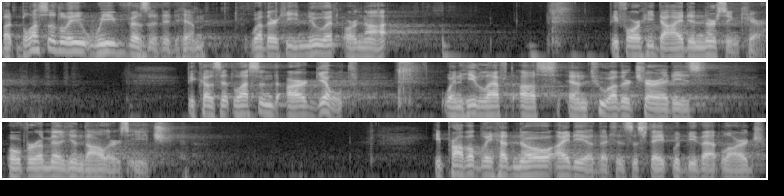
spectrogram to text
but blessedly we visited him, whether he knew it or not, before he died in nursing care, because it lessened our guilt when he left us and two other charities over a million dollars each. He probably had no idea that his estate would be that large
